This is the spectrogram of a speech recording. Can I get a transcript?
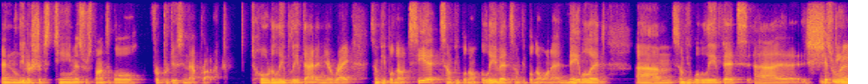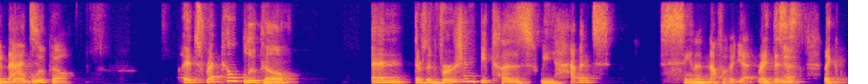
and leadership's team is responsible for producing that product. Totally believe that and you're right. Some people don't see it. Some people don't believe it. Some people don't want to enable it. Um, some people believe that uh, shifting it's red that pill blue pill. It's red pill blue pill and there's a version because we haven't seen enough of it yet right this yeah. is like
